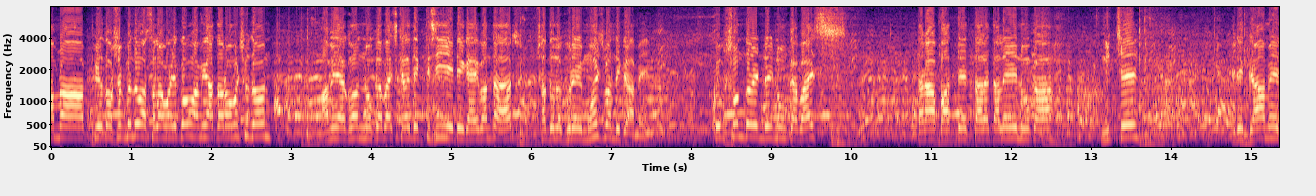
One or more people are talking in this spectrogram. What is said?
আমরা প্রিয় দর্শক বিন্দু আসসালামু আলাইকুম। আমি আতা রহমান সুজন। আমি এখন নৌকা বাইচ খেলা দেখতেছি, এটি গাইবান্ধার সাদুল্লাপুরে মহেশবান্দি গ্রামে। খুব সুন্দর একটি নৌকা বাইচ। তারা বাদ্যের তালে তালে নৌকা নিচ্ছে। এটি গ্রামের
